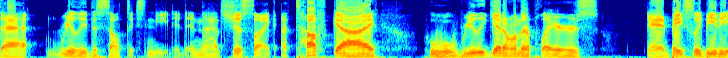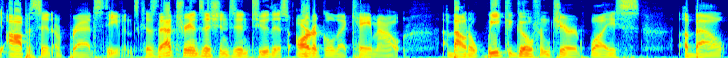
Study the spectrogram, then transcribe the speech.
that really the Celtics needed. And that's just like a tough guy who will really get on their players and basically be the opposite of Brad Stevens. Because that transitions into this article that came out about a week ago from Jared Weiss about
